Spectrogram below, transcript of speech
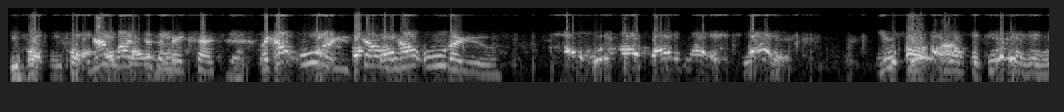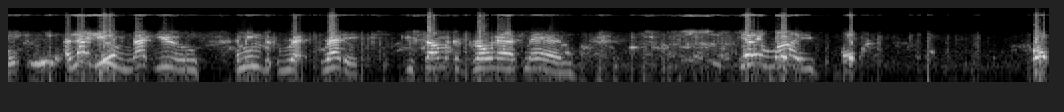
You put, you put a Your life doesn't make sense. Like, how old are you? Tell me, how old are you? How old am I? Why does my age matter? You're Oh, still uh, more superior than me. Uh, not you, not you. I mean, Re- Reddick. You sound like a grown-ass man. Get a life. But,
